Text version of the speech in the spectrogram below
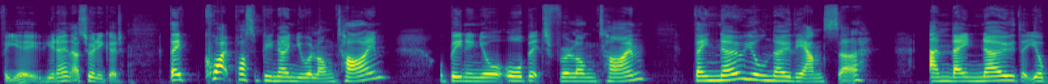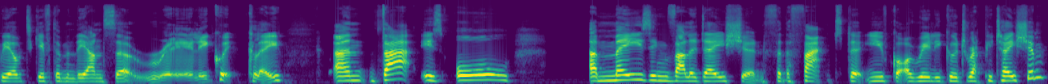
for you. You know, that's really good. They've quite possibly known you a long time or been in your orbit for a long time. They know you'll know the answer and they know that you'll be able to give them the answer really quickly. And that is all amazing validation for the fact that you've got a really good reputation.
